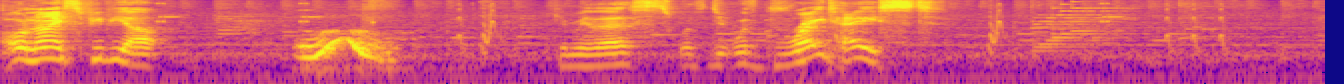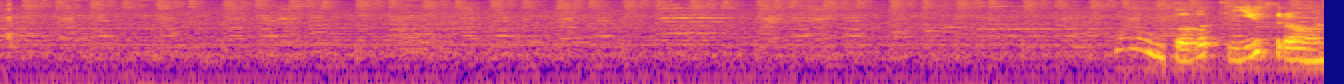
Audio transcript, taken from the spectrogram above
Oh, nice. PP up. Ooh. Give me this with with great haste. Hmm, but what to you on?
